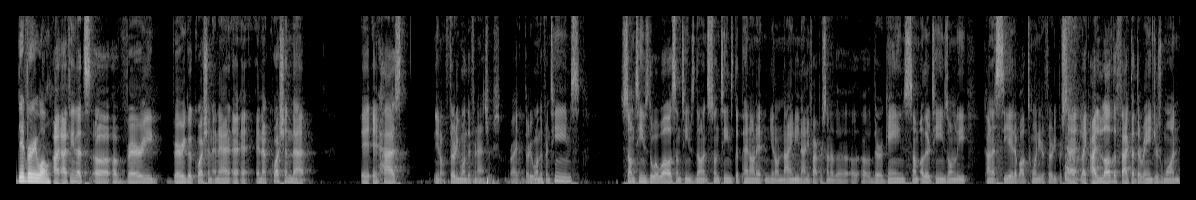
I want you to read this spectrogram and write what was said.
did very well. I, I think that's a, a very, very good question, and a, a- and a question that it, it has, you know, 31 different answers, right? 31 different teams. Some teams do it well, some teams don't. Some teams depend on it, you know, 90, 95% of the uh, of their games. Some other teams only kind of see it about 20 to 30%. Like I love the fact that the Rangers won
